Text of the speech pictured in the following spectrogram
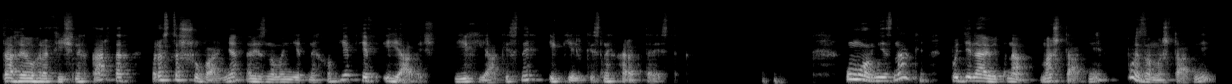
та географічних картах розташування різноманітних об'єктів і явищ, їх якісних і кількісних характеристик. Умовні знаки поділяють на масштабні, позамасштабні,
